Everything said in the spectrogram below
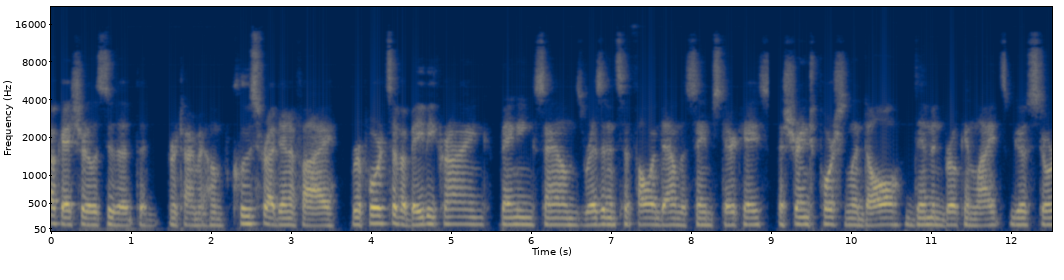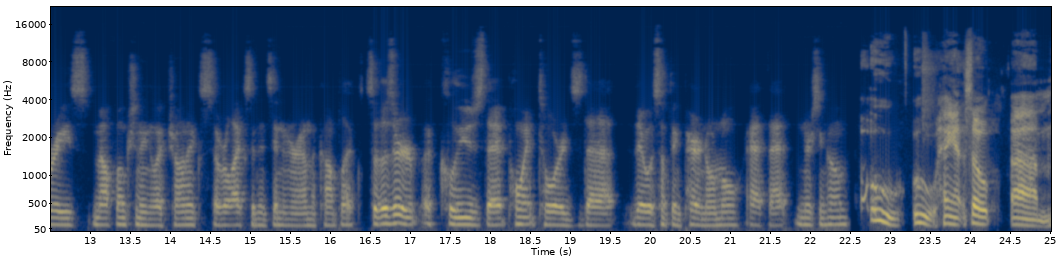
Okay, sure. Let's do the, the retirement home. Clues for identify. Reports of a baby crying, banging sounds, residents have fallen down the same staircase, a strange porcelain doll, dim and broken lights, ghost stories, malfunctioning electronics, several accidents in and around the complex. So those are uh, clues that point towards that there was something paranormal at that nursing home. Ooh, ooh, hang on. So, um,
